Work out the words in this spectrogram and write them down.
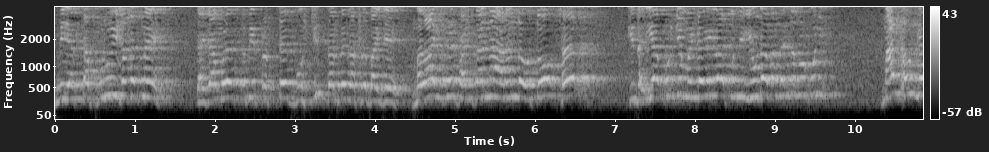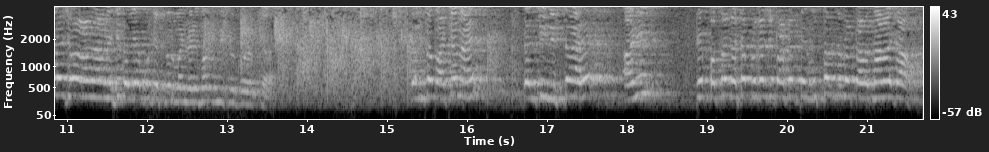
मी एकटा पुरूही शकत नाही. त्याच्यामुळे तुम्ही प्रत्येक गोष्टीत तरबेज असलं पाहिजे. मला इथे सांगताना आनंद होतो सर की दर्यापूरची मंडळीला तुम्ही येऊ द्या बरं कोणी? मार खाऊन गेल्याशिवाय राहणार नाही ही दर्यापूरची सूर मंडळी म्हणून मी शूर प्रयोग केला. त्यांचं वाचन आहे त्यांची निष्ठा आहे आणि ते पत्रक अशा प्रकारचे टाकत ते उत्तर देतात नाळाच्या का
